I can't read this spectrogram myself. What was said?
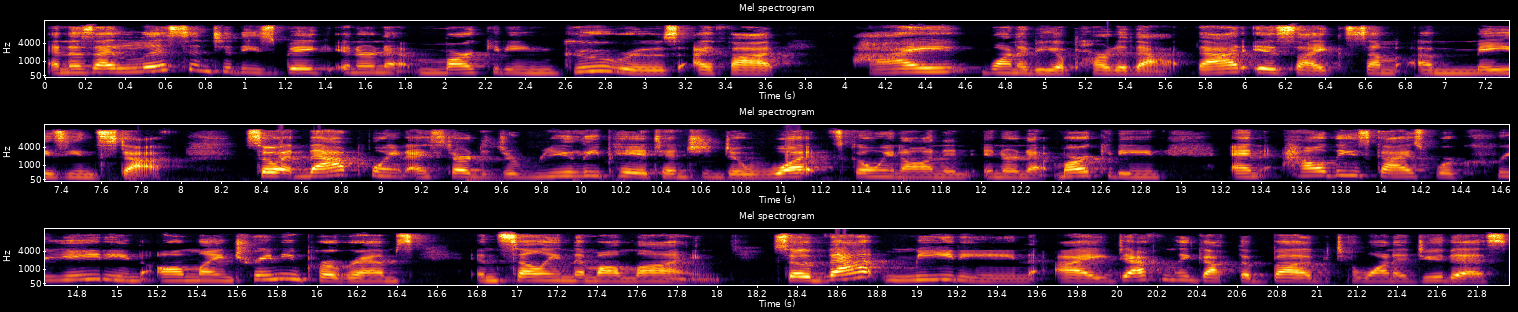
And as I listened to these big internet marketing gurus, I thought, I want to be a part of that. That is like some amazing stuff. So at that point, I started to really pay attention to what's going on in internet marketing and how these guys were creating online training programs and selling them online. So that meeting, I definitely got the bug to want to do this.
